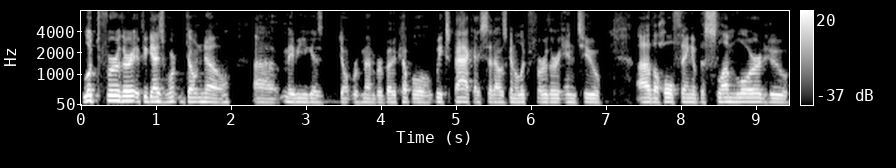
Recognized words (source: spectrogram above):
looked further. If you guys don't know, uh, maybe you guys don't remember, but a couple weeks back, I said I was going to look further into uh, the whole thing of the slum lord who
